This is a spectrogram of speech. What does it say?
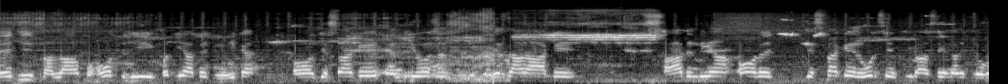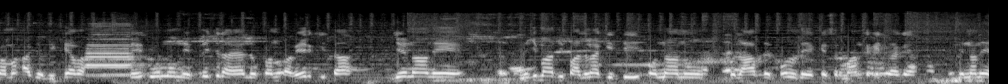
ਇਹ ਜੀ ਉਪਰਾਲਾ ਬਹੁਤ ਹੀ ਵਧੀਆ ਤੇ ਯੂਨੀਕ ਹੈ ਔਰ ਜਿਸ ਤਰ੍ਹਾਂ ਕਿ ਐਨਜੀਓਜ਼ ਇਸ ਨਾਲ ਆ ਕੇ ਸਾਥ ਦਿੰਦੀਆਂ ਔਰ ਜਿਸ ਤਰ੍ਹਾਂ ਕਿ ਰੋਡ ਸੇਫਟੀ ਵਾਸਤੇ ਇਹਨਾਂ ਨੇ ਪ੍ਰੋਗਰਾਮ ਅੱਜ ਲਿਖਿਆ ਵਾ ਤੇ ਉਹਨੂੰ ਨੇਪਰੇ ਚੜਾਇਆ ਲੋਕਾਂ ਨੂੰ ਅਵੇਅਰ ਕੀਤਾ, ਜਿਨ੍ਹਾਂ ਨੇ ਨਿਯਮਾਂ ਦੀ ਪਾਲਣਾ ਕੀਤੀ, ਉਹਨਾਂ ਨੂੰ ਗੁਲਾਬ ਦੇ ਫੁੱਲ ਦੇ ਕੇ ਸਨਮਾਨਿਤ ਕੀਤਾ ਗਿਆ, ਜਿਨ੍ਹਾਂ ਨੇ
